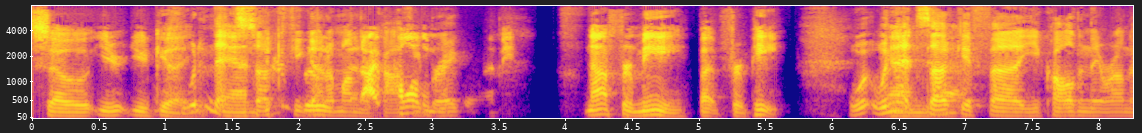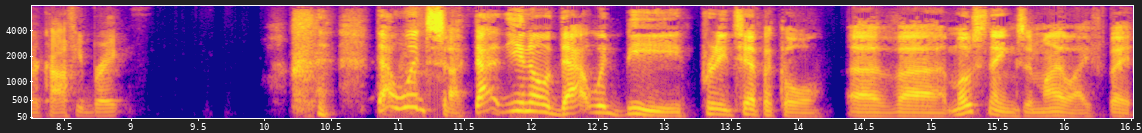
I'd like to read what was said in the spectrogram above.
So you're, you're good. Wouldn't that And suck if you got got 'em on good. their coffee break? before. I mean, not for me, but for Pete. wouldn't And, that suck uh, if uh, you called and they were on their coffee break? That would suck. That, you know, that would be pretty typical of, uh, most things in my life, but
